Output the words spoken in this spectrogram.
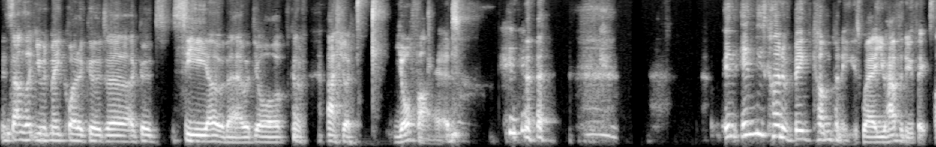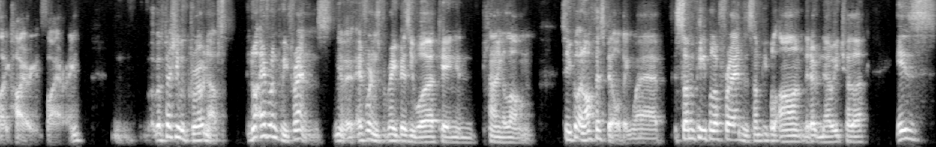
It sounds like you would make quite a good uh, a good CEO there with your kind of actually, like, you're fired. in in these kind of big companies where you have to do things like hiring and firing, especially with grown-ups, not everyone can be friends. You know, everyone's very busy working and planning along. So you've got an office building where some people are friends and some people aren't. They don't know each other. Is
